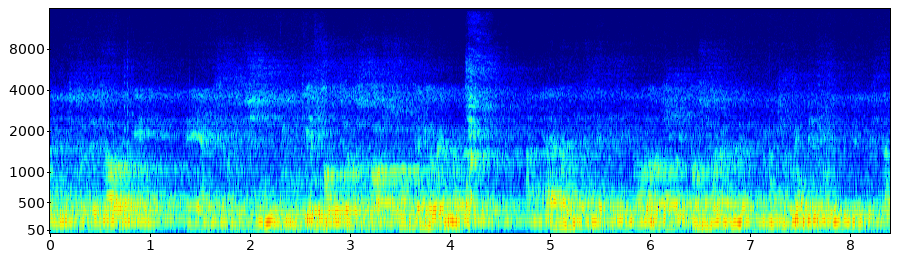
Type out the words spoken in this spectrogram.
di questo tesoro che è a disposizione di tutti e forse lo sforzo ulteriore in là degli aspetti tecnologici che possono rendere maggiormente fluidi questa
